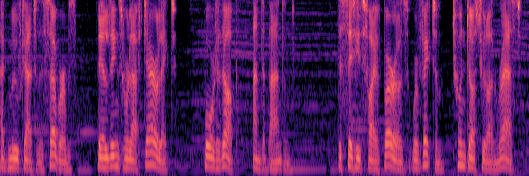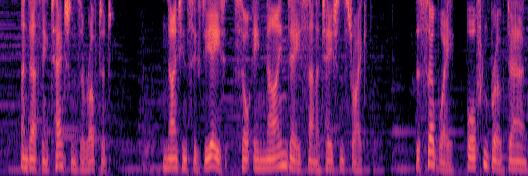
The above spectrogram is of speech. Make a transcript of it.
had moved out to the suburbs, buildings were left derelict, boarded up, and abandoned. The city's five boroughs were victim to industrial unrest, and ethnic tensions erupted. 1968 saw a nine day sanitation strike. The subway often broke down,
